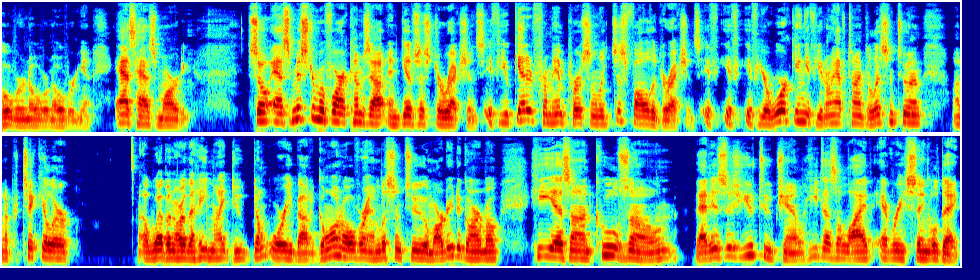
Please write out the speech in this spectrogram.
over and over and over again, as has Marty. So as Mr. Mufareh comes out and gives us directions, if you get it from him personally, just follow the directions. If if if you're working, if you don't have time to listen to him on a particular a webinar that he might do, don't worry about it. Go on over and listen to Marty DeGarmo. He is on Cool Zone that is his YouTube channel. He does a live every single day.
